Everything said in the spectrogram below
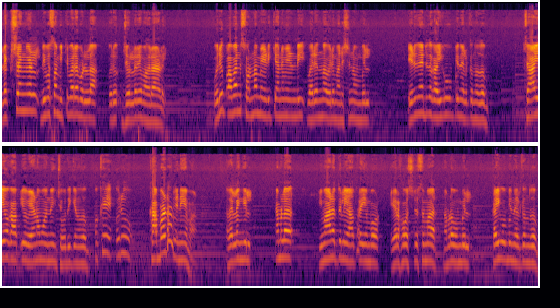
ലക്ഷങ്ങൾ ദിവസം വിറ്റുവരവുള്ള ഒരു ജ്വല്ലറി മുതലാളി. ഒരു പവൻ സ്വർണം മേടിക്കാൻ വേണ്ടി വരുന്ന ഒരു മനുഷ്യന് മുമ്പിൽ എഴുന്നേറ്റ് കൈകൂപ്പി നിൽക്കുന്നതും ചായയോ കാപ്പിയോ വേണമോ എന്ന് ചോദിക്കുന്നതും ഒക്കെ ഒരു കപട വിനയമാണ്. അതല്ലെങ്കിൽ നമ്മൾ വിമാനത്തിൽ യാത്ര ചെയ്യുമ്പോൾ എയർ ഹോസ്റ്റസുമാർ നമ്മുടെ മുമ്പിൽ കൈകൂപ്പി നിൽക്കുന്നതും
